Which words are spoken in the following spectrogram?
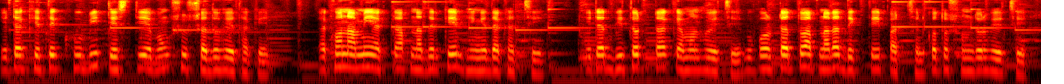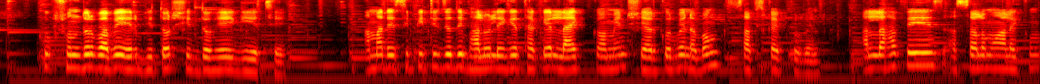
এটা খেতে খুবই টেস্টি এবং সুস্বাদু হয়ে থাকে। এখন আমি একটা আপনাদেরকে ভেঙে দেখাচ্ছি। এটার ভিতরটা কেমন হয়েছে? উপরটা তো আপনারা দেখতেই পাচ্ছেন কত সুন্দর হয়েছে। খুব সুন্দরভাবে এর ভিতর সিদ্ধ হয়ে গিয়েছে। আমার রেসিপিটি যদি ভালো লেগে থাকে, লাইক, কমেন্ট, শেয়ার করবেন এবং সাবস্ক্রাইব করবেন। আল্লাহ হাফিজ। আসসালামু আলাইকুম।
